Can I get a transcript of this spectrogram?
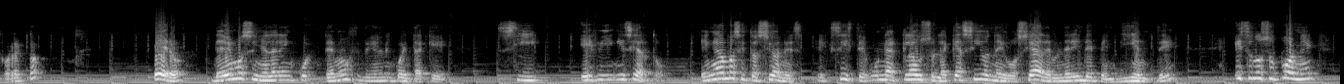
¿correcto? Pero debemos, señalar en, debemos tener en cuenta que si es bien es cierto, en ambas situaciones existe una cláusula que ha sido negociada de manera independiente, eso no supone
